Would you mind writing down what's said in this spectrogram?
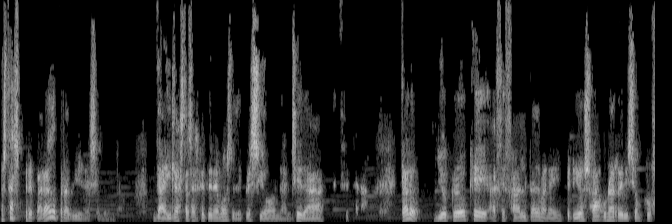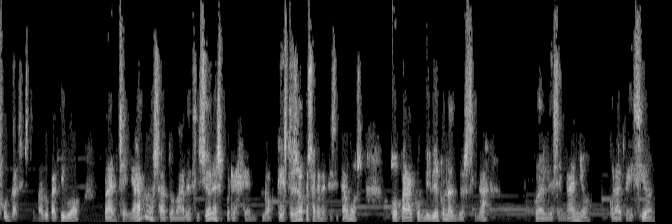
estás preparado para vivir en ese mundo. De ahí las tasas que tenemos de depresión, de ansiedad, etc. Claro, yo creo que hace falta de manera imperiosa una revisión profunda del sistema educativo para enseñarnos a tomar decisiones, por ejemplo, que esto es una cosa que necesitamos, o para convivir con la adversidad, con el desengaño, con la traición,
